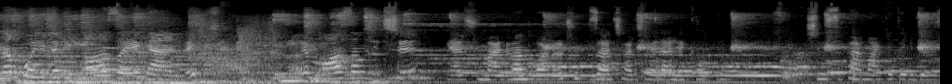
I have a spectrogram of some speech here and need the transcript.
Napoli'de bir mağazaya geldik. Ve mağazanın içi yani şu merdiven duvarları çok güzel çerçevelerle kaplı. Şimdi süpermarkete gidiyoruz.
